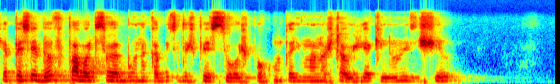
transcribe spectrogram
Já percebeu que o pagode só é bom na cabeça das pessoas por conta de uma nostalgia que não existiu?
